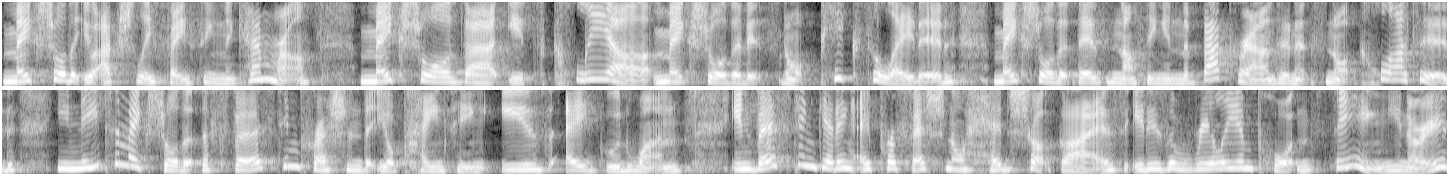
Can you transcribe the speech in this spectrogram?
Make sure that you're actually facing the camera. Make sure that it's clear. Make sure that it's not pixelated. Make sure that there's nothing in the background and it's not cluttered. You need to make sure that the first impression that you're painting is a good one. Invest in getting a professional headshot, guys. It is a really important thing. You know,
